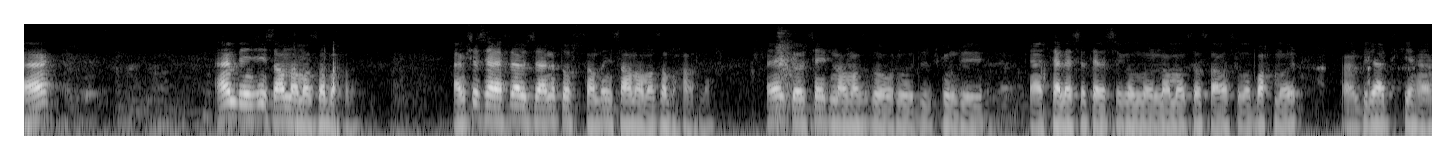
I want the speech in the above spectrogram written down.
Hə? Ən birinci insanın namazına baxılır. Həmişə sələflər üzərində dost tutanda insanın namazına baxardılar. Əgər görsəydi namazı doğru, düzgündür, yəni tələsə-tələsə qılmır, namazda sağa sola baxmır, yəni, bilərdi ki, hə,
